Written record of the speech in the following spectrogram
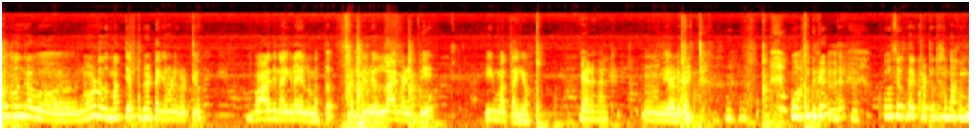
ಉಳ್ದು ಬಂದ್ರೆ ಅವು ನೋಡೋದು ಮತ್ತೆ ಎಷ್ಟು ಗಂಟೆ ಆಗ್ಯಾವ ನೋಡಿ ರೊಟ್ಟಿ. ಭಾಳ ದಿನ ಆಗಿಲ್ಲ ಇಲ್ಲ ಮತ್ತು. ರೊಟ್ಟಿ ಎಲ್ಲ ಮಾಡಿದ್ವಿ. ಈಗ ಮತ್ತಾಗ್ಯಾವ ಎರಡು ಗಂಟೆ. ಹ್ಞೂ ಎರಡು ಗಂಟೆ. ಒಂದು ಗಂಟೆ ಕೂಸಿರ್ತಾರೆ ಕೊಟ್ಟಿದ್ರು ನಮ್ಮ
